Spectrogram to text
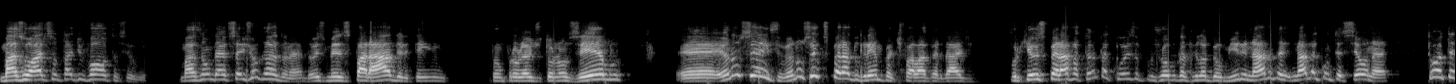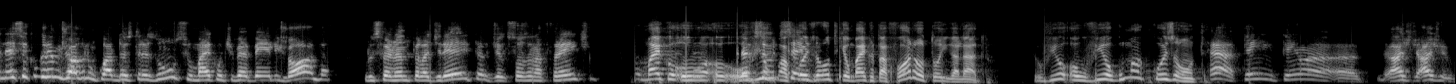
Mas o Alisson tá de volta, Silvio. Mas não deve sair jogando, né? Dois meses parado, ele tem foi um problema de tornozelo. É, eu não sei, Silvio. Eu não sei o que esperar do Grêmio, para te falar a verdade porque eu esperava tanta coisa para o jogo da Vila Belmiro e nada, nada aconteceu, né? Então a tendência é que o Grêmio joga num 4-2-3-1, se o Maicon estiver bem, ele joga, Luiz Fernando pela direita, o Diego Souza na frente. O Maicon, ouviu alguma coisa ontem que o Maicon tá fora ou estou enganado? Eu vi, ouvi alguma coisa ontem. É, tem, tem uma. Acho, acho,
